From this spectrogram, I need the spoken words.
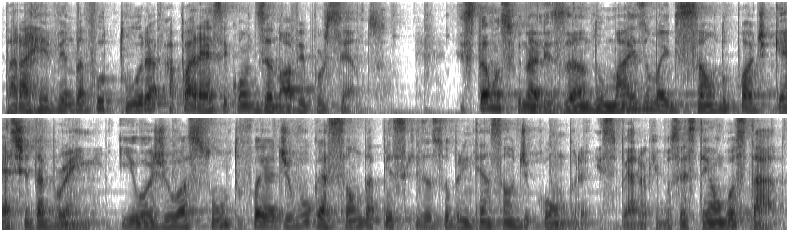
para revenda futura aparece com 19%. Estamos finalizando mais uma edição do podcast da Brain e hoje o assunto foi a divulgação da pesquisa sobre intenção de compra. Espero que vocês tenham gostado.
